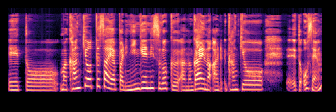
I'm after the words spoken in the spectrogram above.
えっ、と、まあ、環境ってさ、やっぱり人間にすごく、あの、害のある、環境、えっ、と、汚染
